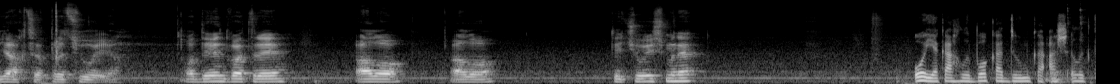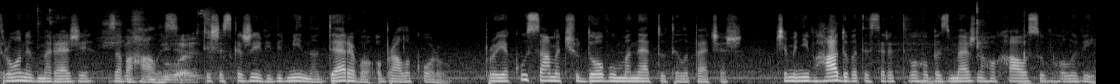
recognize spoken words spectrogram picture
як це працює. Один, два, три. Алло, алло. Ти чуєш мене? Ой, яка глибока думка, аж електрони в мережі завагалися. Ти ще скажи, відмінно, дерево обрало кору. Про яку саме чудову монету ти лепечеш? Чи мені вгадувати серед твого безмежного хаосу в голові?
